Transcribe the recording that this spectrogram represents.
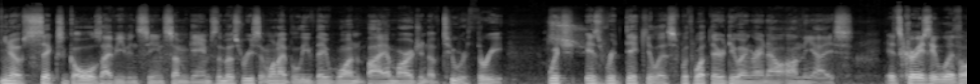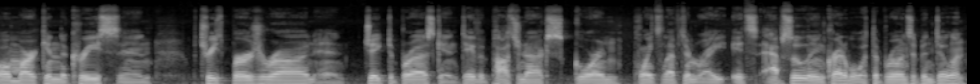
you know, six goals. I've even seen some games. The most recent one, I believe, they won by a margin of two or three, which is ridiculous with what they're doing right now on the ice. It's crazy with Ullmark in the crease and Patrice Bergeron and Jake DeBrusk and David Pastrnak scoring points left and right. It's absolutely incredible what the Bruins have been doing.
